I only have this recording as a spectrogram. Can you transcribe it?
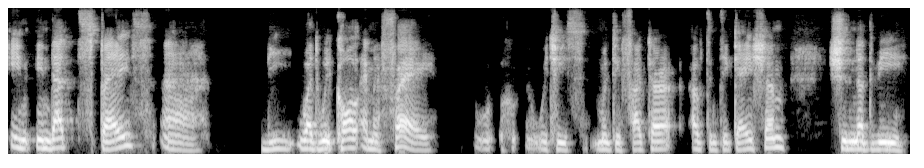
in, in that space, uh, the what we call MFA, which is multi-factor authentication, should not be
